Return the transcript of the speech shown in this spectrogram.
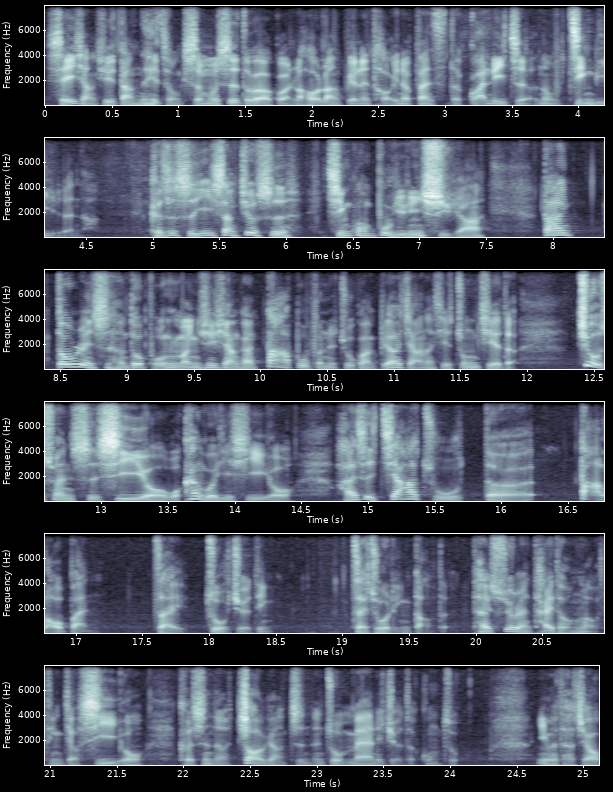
谁想去当那种什么事都要管，然后让别人讨厌的半死的管理者那种经理人啊？可是实际上就是情况不允许啊！当然都认识很多朋友嘛，你去想想看，大部分的主管不要讲那些中阶的，就算是 CEO，我看过一些 CEO，还是家族的大老板在做决定。在做领导的，他虽然抬头很好听，叫 CEO，可是呢，照样只能做 manager 的工作，因为他只要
